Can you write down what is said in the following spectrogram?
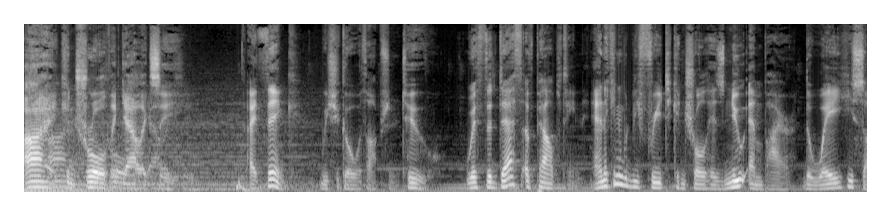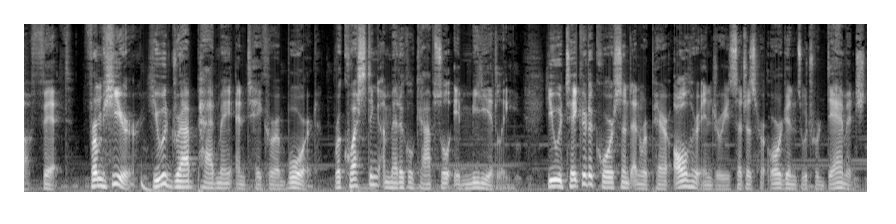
I control the galaxy. I think we should go with option two. With the death of Palpatine, Anakin would be free to control his new empire the way he saw fit. From here, he would grab Padme and take her aboard, requesting a medical capsule immediately. He would take her to Coruscant and repair all her injuries, such as her organs, which were damaged,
